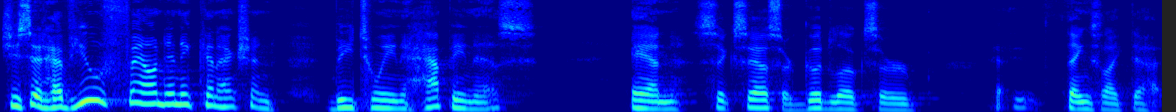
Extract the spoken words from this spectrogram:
She said, Have you found any connection between happiness and success or good looks or eh, things like that?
